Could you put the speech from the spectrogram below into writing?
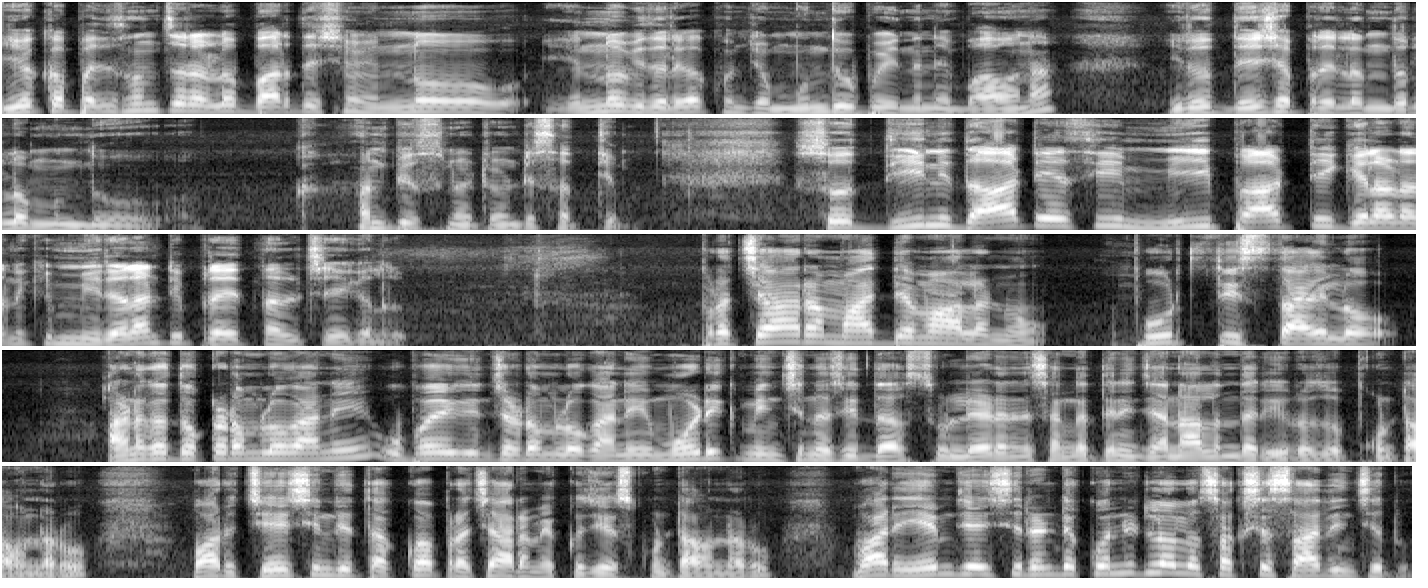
ఈ యొక్క పది సంవత్సరాల్లో భారతదేశం ఎన్నో ఎన్నో విధాలుగా కొంచెం ముందుకు పోయిందనే భావన ఈరోజు దేశ ప్రజలందరిలో ముందు అనిపిస్తున్నటువంటి సత్యం. సో దీన్ని దాటేసి మీ పార్టీ గెలవడానికి మీరు ఎలాంటి ప్రయత్నాలు చేయగలరు? ప్రచార మాధ్యమాలను పూర్తి స్థాయిలో అణగదొక్కడంలో కానీ ఉపయోగించడంలో కానీ మోడీకి మించిన సిద్ధాస్తులు లేడనే సంగతిని జనాలందరూ ఈరోజు ఒప్పుకుంటా ఉన్నారు. వారు చేసింది తక్కువ ప్రచారం ఎక్కువ చేసుకుంటా ఉన్నారు. వారు ఏం చేసిరంటే కొన్నిట్లలో సక్సెస్ సాధించారు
